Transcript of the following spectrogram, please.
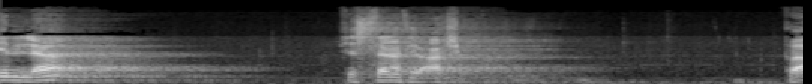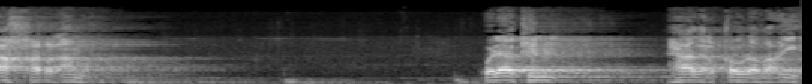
إلا في السنة العاشرة. فأخر الأمر. ولكن هذا القول ضعيف.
